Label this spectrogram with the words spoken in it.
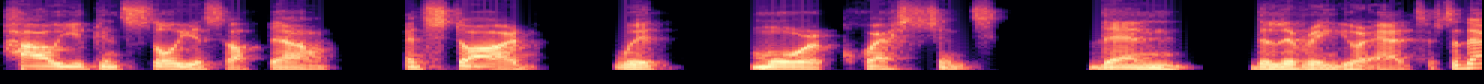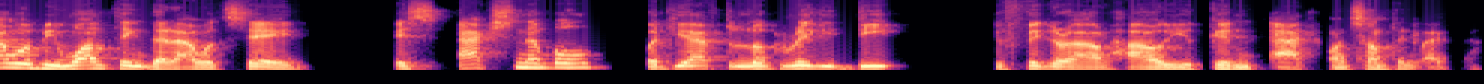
how you can slow yourself down and start with more questions than delivering your answer. So that would be one thing that I would say. is actionable, but you have to look really deep to figure out how you can act on something like that.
